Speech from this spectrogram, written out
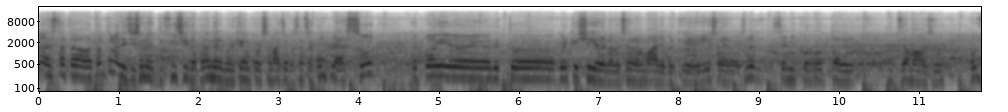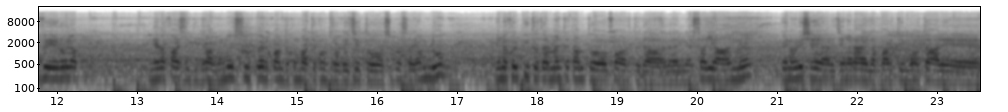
Eh, È stata tanto una decisione difficile da prendere perché è un personaggio abbastanza complesso e poi eh, ho detto perché scegliere la versione normale perché io sarei la versione semi-corrotta di di Zamasu, ovvero la- nella fase di Dragon Ball Super quando combatte contro Vegeto Super Saiyan Blue viene colpito talmente tanto forte da- dal Saiyan che non riesce a rigenerare la parte immortale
